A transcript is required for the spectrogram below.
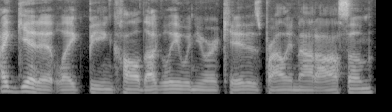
I get it. Like being called ugly when you were a kid is probably not awesome,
